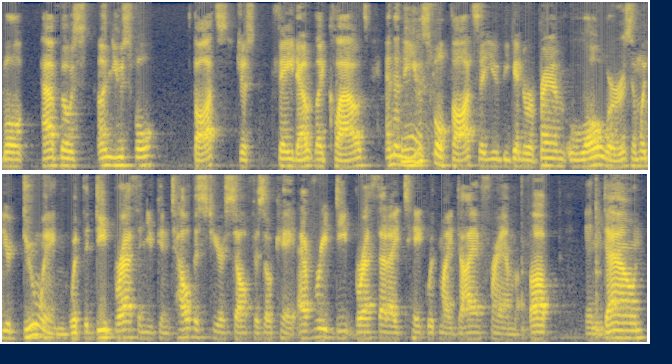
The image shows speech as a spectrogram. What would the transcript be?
will have those unuseful thoughts just fade out like clouds and then the yeah. useful thoughts that you begin to reprogram lowers and what you're doing with the deep breath and you can tell this to yourself is okay every deep breath that i take with my diaphragm up and down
